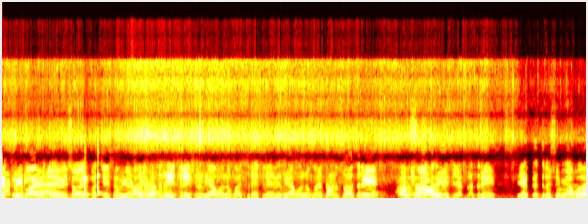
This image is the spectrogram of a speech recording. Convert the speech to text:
એકવીસ બાવીસ ત્રેવીસ ચોવીસ પચીસ ત્રીસ ત્રીસ રૂપિયા બોલો ત્રીસ ત્રીસ રૂપિયા બોલો ત્રણસો ત્રીસ. ત્રણસો ત્રીસ એકત્રીસ. એકત્રીસ રૂપિયા બોલો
